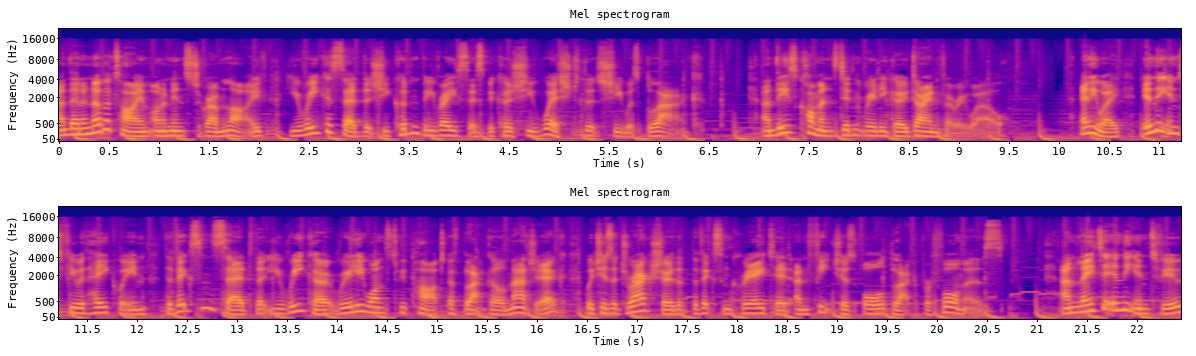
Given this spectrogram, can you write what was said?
And then another time on an Instagram Live, Eureka said that she couldn't be racist because she wished that she was black. And these comments didn't really go down very well. Anyway, in the interview with Hey Qween, the Vixen said that Eureka really wants to be part of Black Girl Magic, which is a drag show that the Vixen created and features all black performers. And later in the interview,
